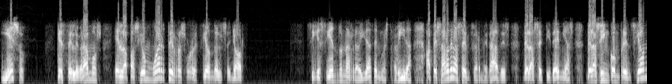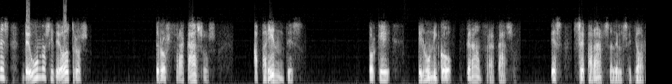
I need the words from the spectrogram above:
Y eso que celebramos en la pasión, muerte y resurrección del Señor, sigue siendo una realidad en nuestra vida, a pesar de las enfermedades, de las epidemias, de las incomprensiones de unos y de otros, de los fracasos aparentes, porque el único gran fracaso es separarse del Señor,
